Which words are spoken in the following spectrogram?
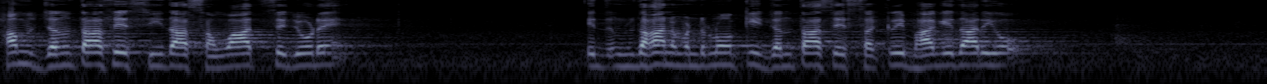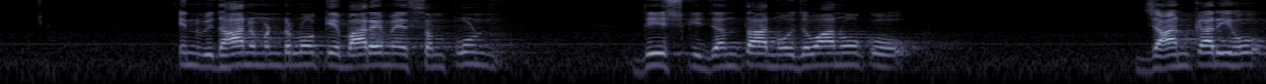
हम जनता से सीधा संवाद से जोड़ें, इन विधान मंडलों की जनता से सक्रिय भागीदारी हो इन विधान मंडलों के बारे में संपूर्ण देश की जनता, नौजवानों को जानकारी हो,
